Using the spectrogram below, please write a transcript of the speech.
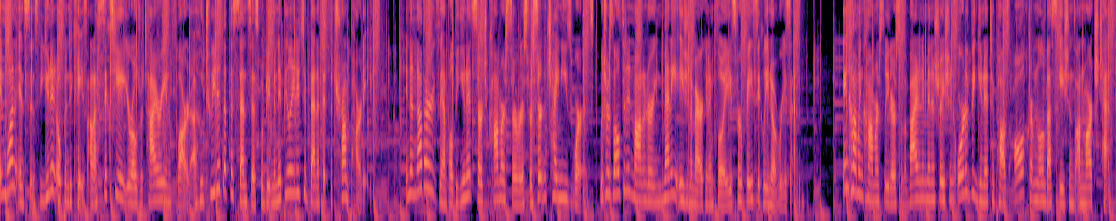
In one instance, the unit opened a case on a 68 year old retiree in Florida who tweeted that the census would be manipulated to benefit the Trump party. In another example, the unit searched commerce servers for certain Chinese words, which resulted in monitoring many Asian American employees for basically no reason. Incoming commerce leaders from the Biden administration ordered the unit to pause all criminal investigations on March 10th,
